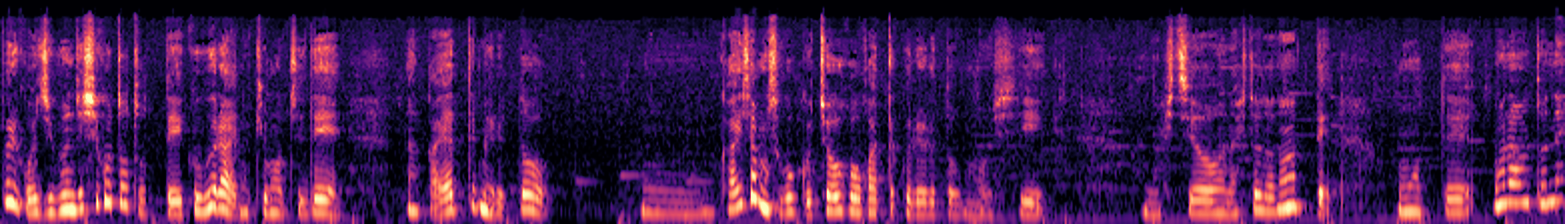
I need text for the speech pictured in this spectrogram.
ぱりこう自分で仕事を取っていくぐらいの気持ちでなんかやってみるとうん会社もすごく重宝がってくれると思うしあの必要な人だなって思ってもらうとね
